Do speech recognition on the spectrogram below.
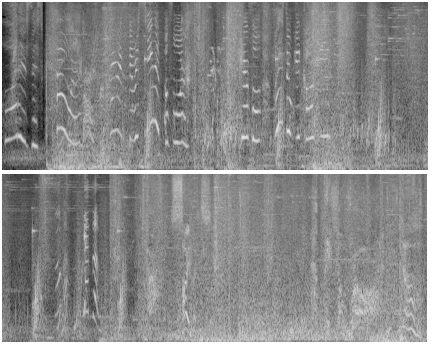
What is this power? Pirates never seen it before! Careful! Please don't get cocky! Get them! Silence! Abyssal roar! Fly!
